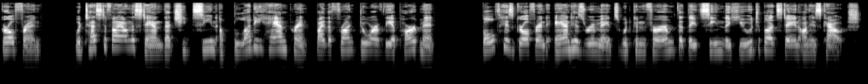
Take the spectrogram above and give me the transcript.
girlfriend would testify on the stand that she'd seen a bloody handprint by the front door of the apartment. Both his girlfriend and his roommates would confirm that they'd seen the huge bloodstain on his couch.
